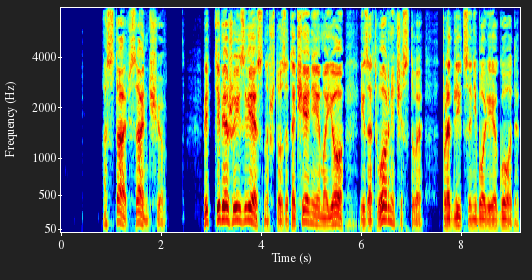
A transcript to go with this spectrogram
— Оставь, Санчо, ведь тебе же известно, что заточение мое и затворничество продлится не более года,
